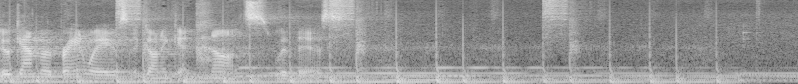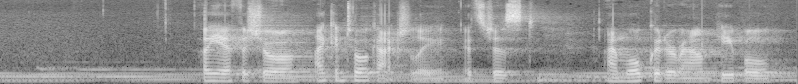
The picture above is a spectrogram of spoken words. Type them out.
Your gamma brainwaves are gonna get nuts with this. Oh, yeah, for sure. I can talk actually. It's just, I'm awkward around people.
